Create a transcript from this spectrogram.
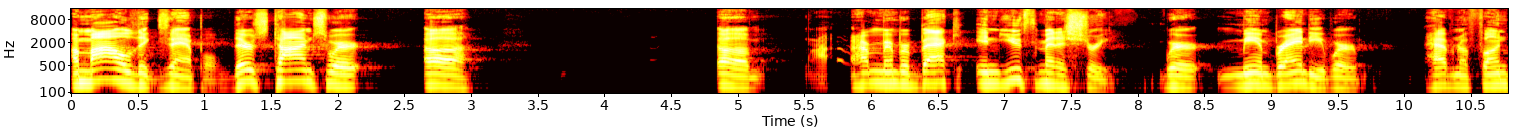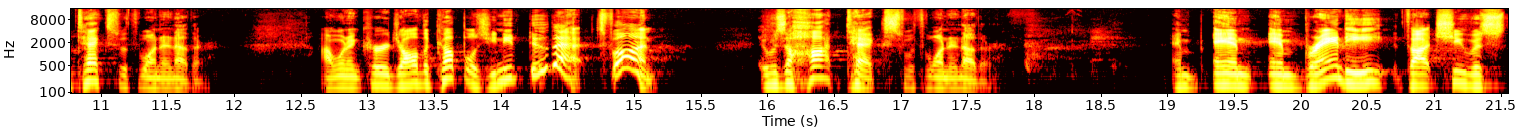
A mild example. There's times where uh, um, I remember back in youth ministry where me and Brandy were having a fun text with one another. I want to encourage all the couples, you need to do that. It's fun. It was a hot text with one another. And, and, and Brandy thought she was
